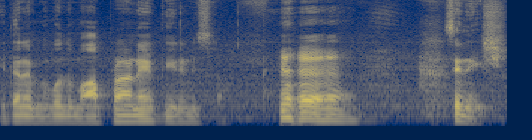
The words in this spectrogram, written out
එතන මොකද මා ප්‍රාණයක් තියෙන නිසා. සෙනේෂ්.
